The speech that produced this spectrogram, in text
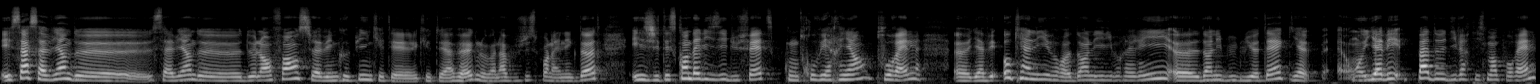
Et ça, ça vient de, ça vient de, de l'enfance. J'avais une copine qui était, qui était aveugle, voilà, juste pour l'anecdote. Et j'étais scandalisée du fait qu'on trouvait rien pour elle. Euh, Il n'y avait aucun livre dans les librairies, euh, dans les bibliothèques. Il n'y avait pas de divertissement pour elle.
